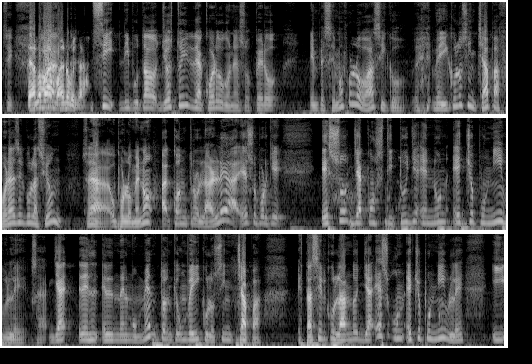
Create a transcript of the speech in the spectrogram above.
sí Ahora, sí diputado yo estoy de acuerdo con eso pero empecemos por lo básico vehículos sin chapa fuera de circulación o sea o por lo menos a controlarle a eso porque eso ya constituye en un hecho punible. O sea, ya en, el momento en que un vehículo sin chapa está circulando, ya es un hecho punible y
